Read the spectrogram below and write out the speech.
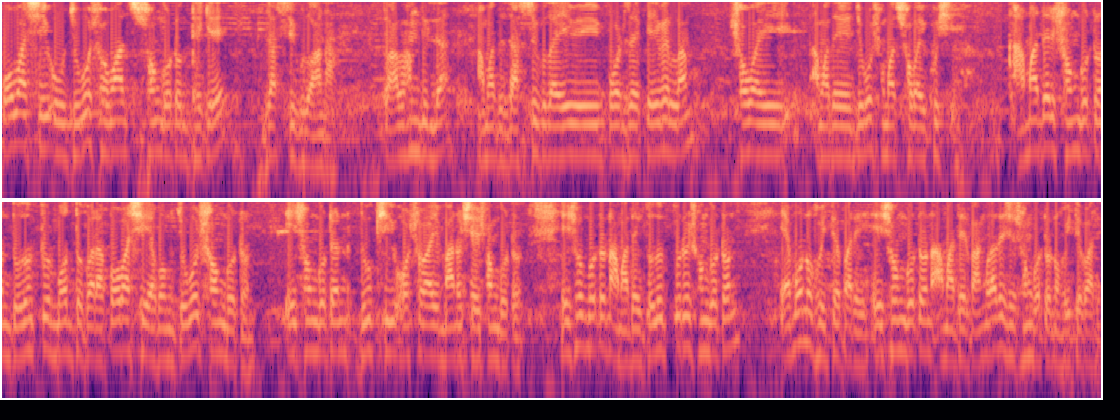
প্রবাসী ও যুব সমাজ সংগঠন থেকে জার্সিগুলো আনা। তো আলহামদুলিল্লাহ, আমাদের জার্সিগুলো এই পর্যায়ে পেয়ে ফেললাম। সবাই, আমাদের যুব সমাজ সবাই খুশি। আমাদের সংগঠন দৌলতপুর, মধ্যপাড়া, প্রবাসী এবং যুব সংগঠন। এই সংগঠন দুঃখী, অসহায় মানুষের সংগঠন। এই সংগঠন আমাদের দৌলতপুরের সংগঠন, এমনও হইতে পারে এই সংগঠন আমাদের বাংলাদেশের সংগঠন হইতে পারে।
